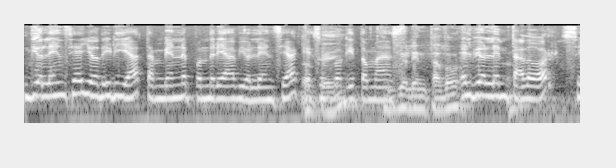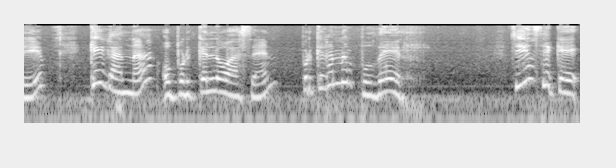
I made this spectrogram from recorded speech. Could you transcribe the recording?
violencia, yo diría, también le pondría violencia, que es un poquito más. Violentador. El violentador, ¿sí? ¿Qué gana o por qué lo hacen? Porque ganan poder. Fíjense que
